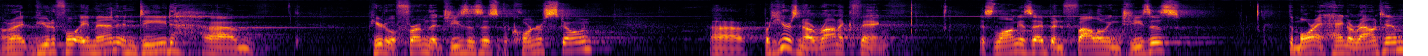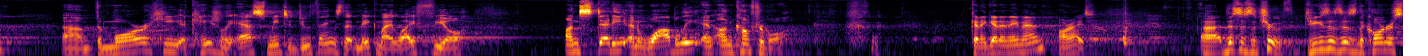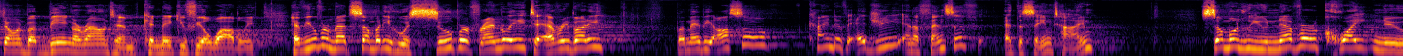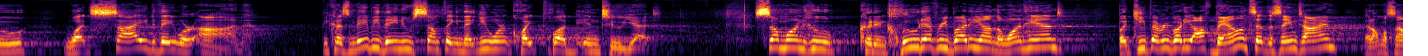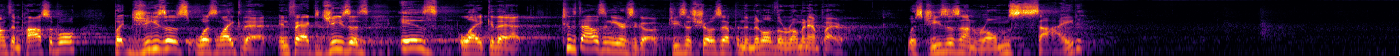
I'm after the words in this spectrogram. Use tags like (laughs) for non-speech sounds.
All right, beautiful. Amen. Indeed. Um, here to affirm that Jesus is the cornerstone. Uh, but here's an ironic thing as long as I've been following Jesus, the more I hang around him, um, the more he occasionally asks me to do things that make my life feel unsteady and wobbly and uncomfortable. (laughs) Can I get an amen? All right. Uh, this is the truth. Jesus is the cornerstone, but being around him can make you feel wobbly. Have you ever met somebody who is super friendly to everybody, but maybe also kind of edgy and offensive at the same time? Someone who you never quite knew what side they were on, because maybe they knew something that you weren't quite plugged into yet. Someone who could include everybody on the one hand, but keep everybody off balance at the same time? That almost sounds impossible. But Jesus was like that. In fact, Jesus is like that. 2,000 years ago, Jesus shows up in the middle of the Roman Empire. Was Jesus on Rome's side?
